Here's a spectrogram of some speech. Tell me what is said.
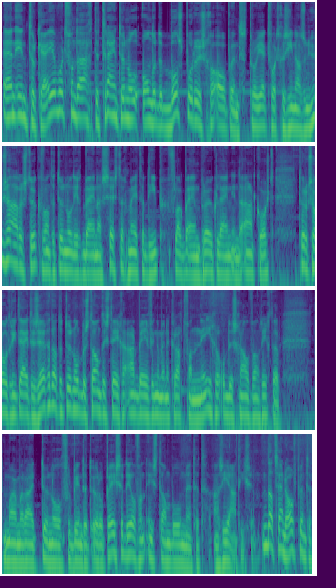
En in Turkije wordt vandaag de treintunnel onder de Bosporus geopend. Het project wordt gezien als een huzarenstuk, want de tunnel ligt bijna 60 meter diep, vlakbij een breuklijn in de aardkorst. Turkse autoriteiten zeggen dat de tunnel bestand is tegen aardbevingen met een kracht van 9 op de schaal van Richter. De Marmaray-tunnel verbindt het Europese deel van Istanbul met het Aziatische. Dat zijn de hoofdpunten.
